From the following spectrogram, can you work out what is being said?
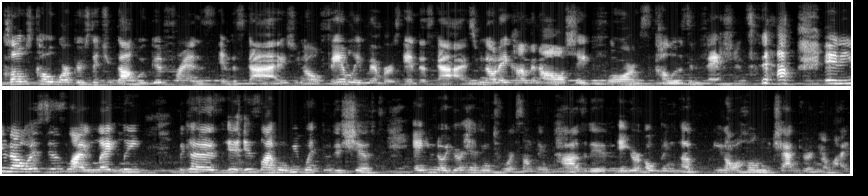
close co-workers that you thought were good friends in disguise, you know, family members in disguise. You know, they come in all shapes, forms, colors, and fashions. and you know, it's just like lately because it, it's like when we went through this shift and you know you're heading towards something positive and you're opening up, you know, a whole new chapter in your life.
